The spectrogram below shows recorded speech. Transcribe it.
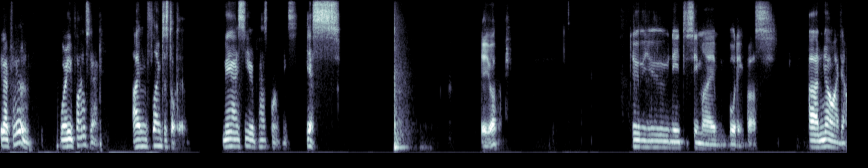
Good afternoon. Where are you flying today? I'm flying to Stockholm. May I see your passport, please? Yes. Here you are. Do you need to see my boarding pass? Uh, no, I don't.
